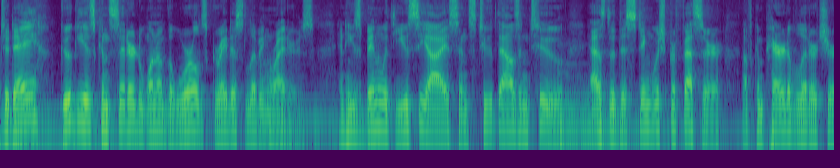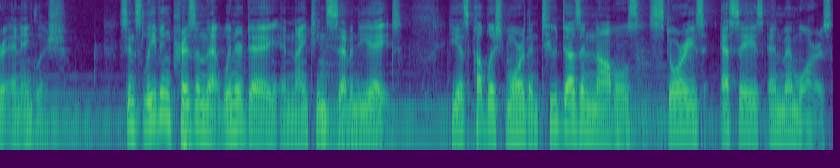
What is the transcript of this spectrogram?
Today, Ngugi is considered one of the world's greatest living writers, and he's been with UCI since 2002 as the Distinguished Professor of Comparative Literature and English. Since leaving prison that winter day in 1978, he has published more than two dozen novels, stories, essays, and memoirs,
